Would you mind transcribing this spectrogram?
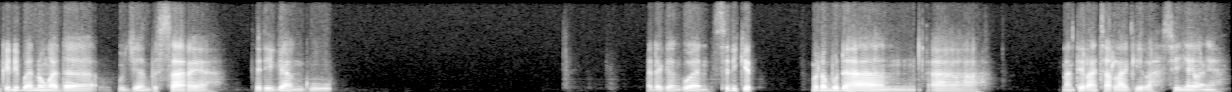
Mungkin di Bandung ada hujan besar ya, jadi ganggu. Ada gangguan sedikit, mudah-mudahan, uh, nanti lancar lagi lah sinyalnya.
